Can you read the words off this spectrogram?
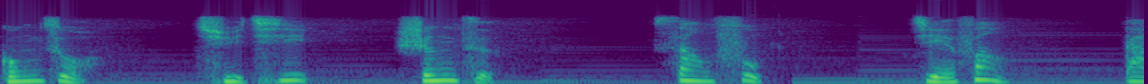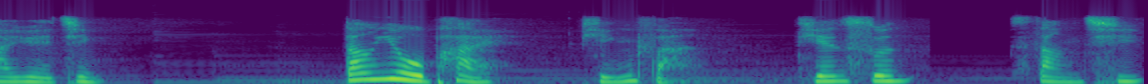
工作、娶妻、生子、丧父、解放、大跃进，当右派、平反、天孙、丧妻，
